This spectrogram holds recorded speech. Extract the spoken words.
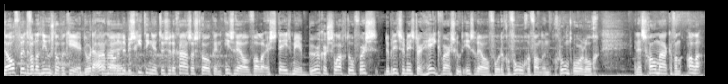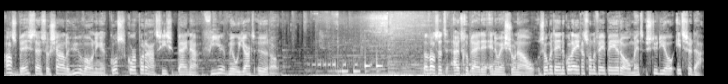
De hoofdpunten van het nieuws nog een keer. Door de aanhoudende beschietingen tussen de Gazastrook en Israël... vallen er steeds meer burgerslachtoffers. De Britse minister Heek waarschuwt Israël voor de gevolgen van een grondoorlog. En het schoonmaken van alle asbest uit sociale huurwoningen... kost corporaties bijna 4 miljard euro. Dat was het uitgebreide NOS-journaal. Zometeen de collega's van de VPRO met Studio Itzerda.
